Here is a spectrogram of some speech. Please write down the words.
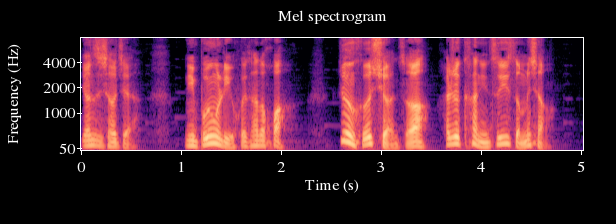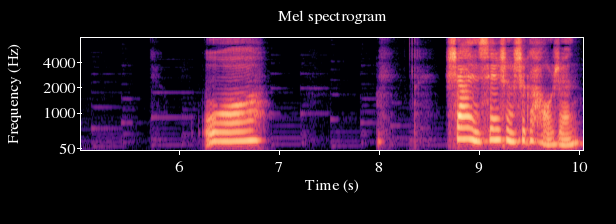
杨子小姐，你不用理会他的话，任何选择还是看你自己怎么想。我，沙岸先生是个好人，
